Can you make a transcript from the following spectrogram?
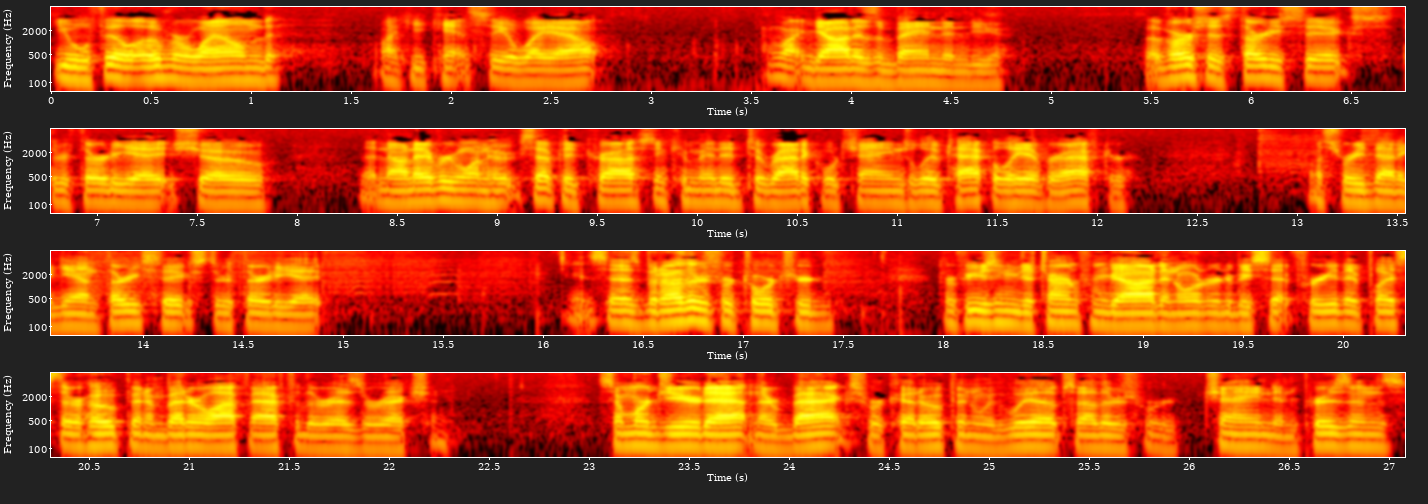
You will feel overwhelmed, like you can't see a way out, like God has abandoned you. But verses 36 through 38 show that not everyone who accepted Christ and committed to radical change lived happily ever after. Let's read that again 36 through 38. It says, But others were tortured Refusing to turn from God in order to be set free, they placed their hope in a better life after the resurrection. Some were jeered at, and their backs were cut open with whips. Others were chained in prisons.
